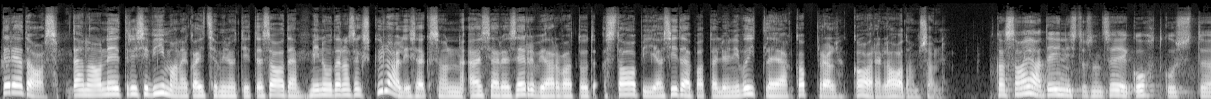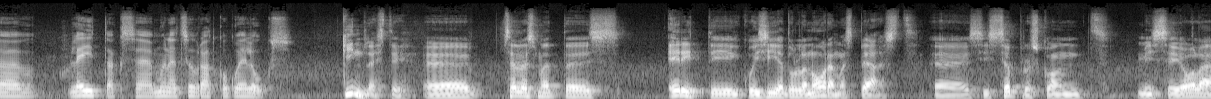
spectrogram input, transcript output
tere taas, täna on eetris viimane Kaitseminutite saade. minu tänaseks külaliseks on äsja reservi arvatud staabi- ja sidepataljoni võitleja kapral Kaarel Adamson kas ajateenistus on see koht, kust äh, leitakse mõned sõbrad kogu eluks? kindlasti, äh, selles mõttes eriti kui siia tulla nooremast peast, äh, siis sõpruskond, mis ei ole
